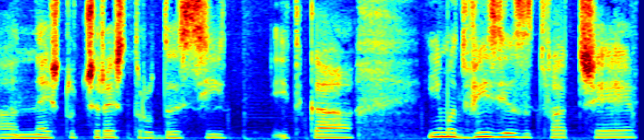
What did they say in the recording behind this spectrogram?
нещо чрез труда си и така имат визия за това, че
